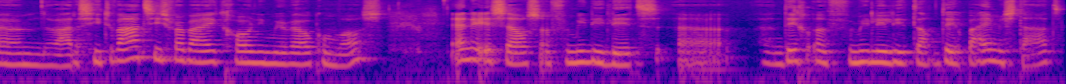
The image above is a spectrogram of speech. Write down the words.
Um, er waren situaties waarbij ik gewoon niet meer welkom was. En er is zelfs een familielid, een, dicht, een familielid dat dicht bij me staat,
